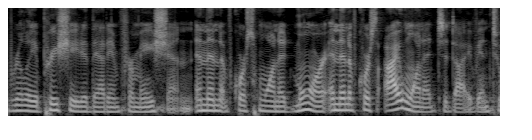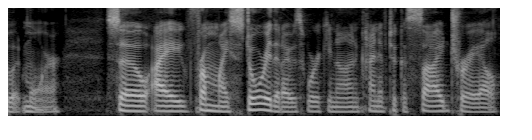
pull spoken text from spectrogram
really appreciated that information. And then, of course, wanted more. And then, of course, I wanted to dive into it more. So I, from my story that I was working on, kind of took a side trail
